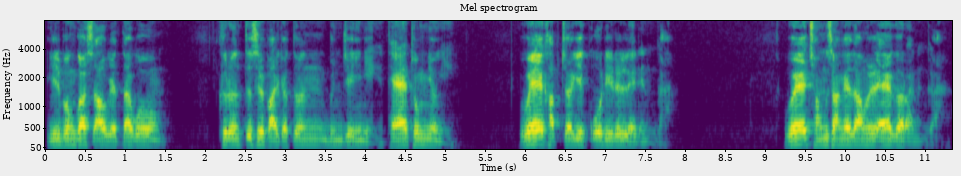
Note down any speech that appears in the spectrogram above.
일본과 싸우겠다고 그런 뜻을 밝혔던 문재인이, 대통령이 왜 갑자기 꼬리를 내리는가? 왜 정상회담을 애걸하는가?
